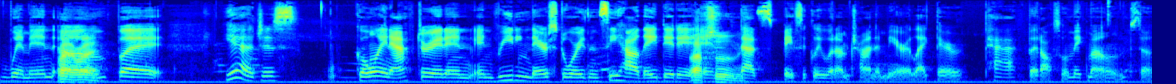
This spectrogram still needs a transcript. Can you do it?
women. Right, um, right. but yeah just going after it and, and reading their stories and see how they did it Absolutely. and that's basically what i'm trying to mirror like their path but also make my own so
